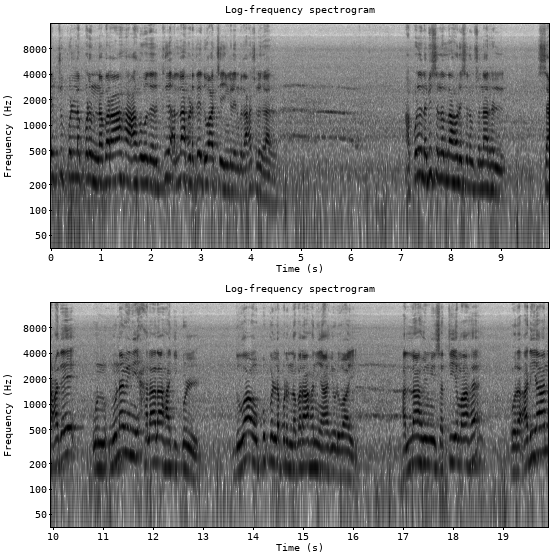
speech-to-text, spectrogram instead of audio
ஏற்றுக்கொள்ளப்படும் நபராக ஆகுவதற்கு அல்லாஹ்விடத்திலே துவா செய்யுங்கள் என்பதாக சொல்கிறார்கள். அப்பொழுது நபி சொல்லாஹ் அலிஸ்லம் சொன்னார்கள் சாதே உன் உணவினை ஹலாலாக ஆக்கிக்கொள். துவா ஒப்புக்கொள்ளப்படும் நபராக நீ ஆகிவிடுவாய். அல்லாஹ்வின் மீது சத்தியமாக ஒரு அடியான்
